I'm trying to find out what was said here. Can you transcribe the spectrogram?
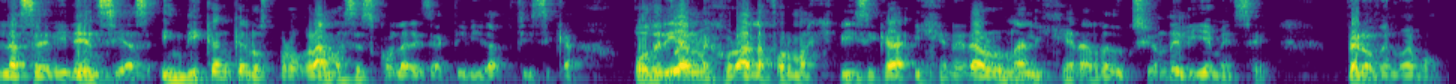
Las evidencias indican que los programas escolares de actividad física podrían mejorar la forma física y generar una ligera reducción del IMC, pero de nuevo,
